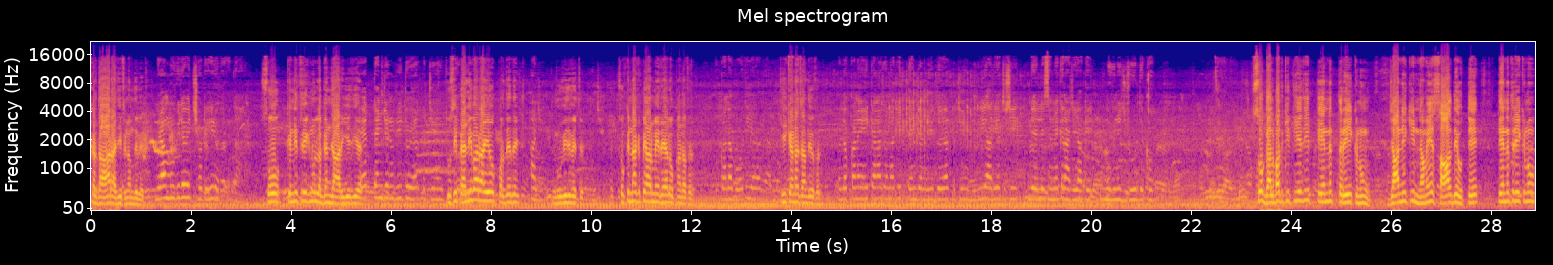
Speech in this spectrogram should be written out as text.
ਕਿਰਦਾਰ ਆ ਜੀ ਫਿਲਮ ਦੇ ਵਿੱਚ? ਮੇਰਾ ਮੂਵੀ ਦੇ ਵਿੱਚ ਛੋਟੇ ਹੀਰੋ ਦਾ ਕਿਰਦਾਰ ਸੋ ਕਿੰਨੀ ਤਰੀਕ ਨੂੰ ਲੱਗਣ ਜਾ ਰਹੀ ਹੈ ਜੀ ਇਹ? ਇਹ 3 ਜਨਵਰੀ 2025 ਨੂੰ। ਤੁਸੀਂ ਪਹਿਲੀ ਵਾਰ ਆਏ ਹੋ ਪਰਦੇ ਤੇ? ਹਾਂਜੀ। ਮੂਵੀ ਦੇ ਵਿੱਚ? ਸੋ ਕਿੰਨਾ ਕੁ ਪਿਆਰ ਮਿਲ ਰਿਹਾ ਲੋਕਾਂ ਦਾ ਫਿਰ? ਲੋਕਾਂ ਦਾ ਬਹੁਤ ਹੀ ਜ਼ਿਆਦਾ ਪਿਆਰ ਕੀ ਕਹਿਣਾ ਚਾਹੁੰਦੇ ਹੋ ਫਿਰ? ਮੈਂ ਲੋਕਾਂ ਨੇ ਇਹ ਕਹਿਣਾ ਚਾਹੁੰਦਾ ਕਿ 3 ਜਨਵਰੀ 2025 ਨੂੰ ਮੂਵੀ ਆ ਰਹੀ ਹੈ। ਤੁਸੀਂ ਨੇੜਲੇ ਸਿਨੇਮੇ ਘਰਾਂ 'ਚ ਜਾ ਕੇ ਮੂਵੀ ਨੂੰ ਜ਼ਰੂਰ ਦੇਖੋ। ਸੋ ਗੱਲਬਾਤ ਕੀਤੀ ਹੈ ਜੀ 3 ਤਰੀਕ ਨੂੰ ਯਾਨੀ ਕਿ ਨਵੇਂ ਸਾਲ ਦੇ ਉੱਤੇ 3 ਤਰੀਕ ਨੂੰ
